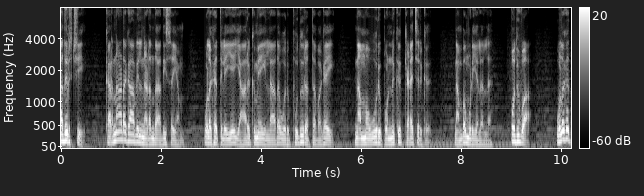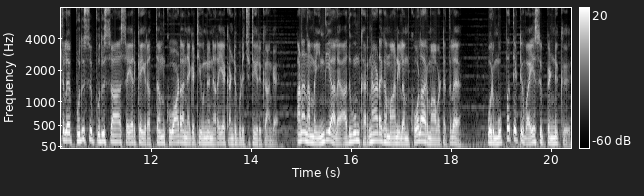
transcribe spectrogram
அதிர்ச்சி. கர்நாடகாவில் நடந்த அதிசயம். உலகத்திலேயே யாருக்குமே இல்லாத ஒரு புது ரத்த வகை நம்ம ஊரு பொண்ணுக்கு கிடைச்சிருக்கு. நம்ப முடியலல்ல. பொதுவா உலகத்துல புதுசு புதுசா செயற்கை ரத்தம் குவாடா நெகட்டிவ்னு நிறைய கண்டுபிடிச்சிட்டு இருக்காங்க. ஆனா நம்ம இந்தியால அதுவும் கர்நாடக மாநிலம் கோலார் மாவட்டத்துல ஒரு முப்பத்தெட்டு வயசு பெண்ணுக்கு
